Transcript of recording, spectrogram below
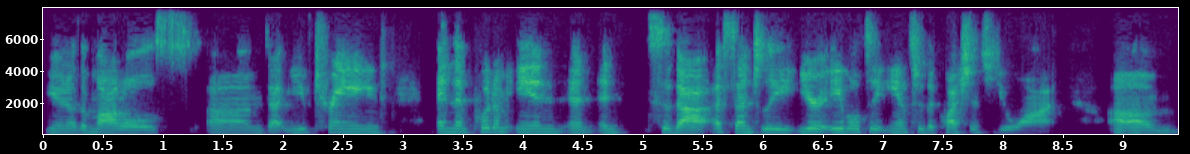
you know, the models um, that you've trained and then put them in and, and so that essentially you're able to answer the questions you want. Um,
